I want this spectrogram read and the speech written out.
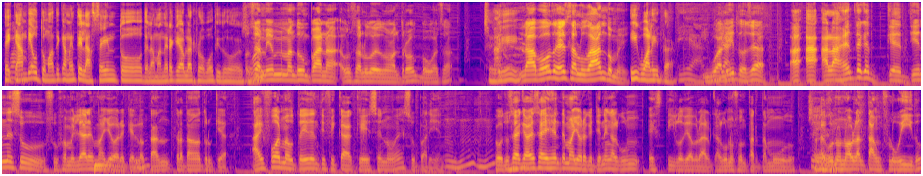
Te Wow. cambia automáticamente el acento, de la manera que habla el robot y todo eso. O sea, a mí me mandó un pana un saludo de Donald Trump por WhatsApp. Sí. La voz de él saludándome. Igualita. Igualito, o sea, a, a- a la gente que, que tiene su- sus familiares mayores que lo están tratando de truquear, hay forma de usted identificar que ese no es su pariente. Pero tú sabes que a veces hay gente mayor que tienen algún estilo de hablar, que algunos son tartamudos, Sí. algunos no hablan tan fluido,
